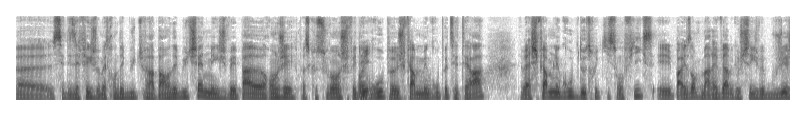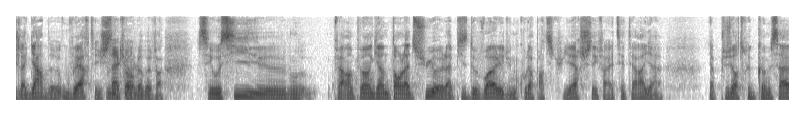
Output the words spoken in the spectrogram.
euh, c'est des effets que je vais mettre en début, de- enfin pas en début de chaîne, mais que je vais pas euh, ranger parce que souvent je fais des Oui. groupes, euh, je ferme mes groupes, etc. Et ben, je ferme les groupes de trucs qui sont fixes et par exemple ma reverb que je sais que je vais bouger, je la garde ouverte et je sais que D'accord. enfin, c'est aussi euh, faire un peu un gain de temps là-dessus. la piste de voix elle est d'une couleur particulière, je sais, etc. Il y a, il y a plusieurs trucs comme ça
